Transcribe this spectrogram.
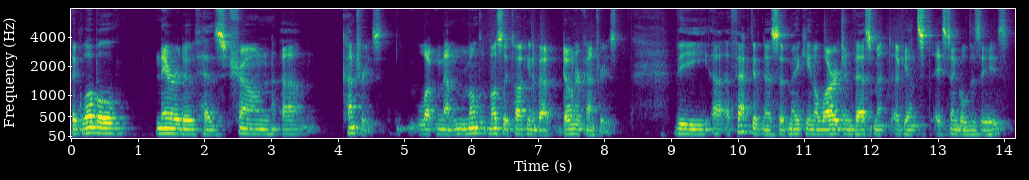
The global narrative has shown um, countries, mostly talking about donor countries, the uh, effectiveness of making a large investment against a single disease,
